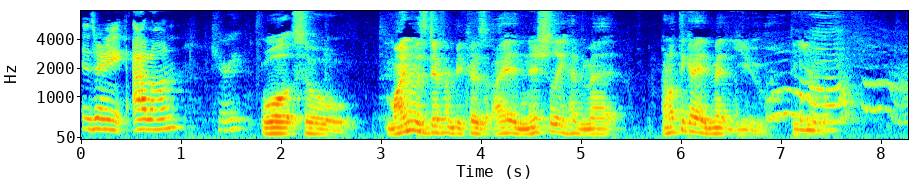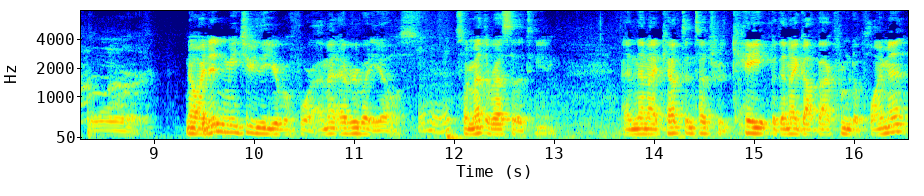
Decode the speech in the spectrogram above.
Is there any add on? Carrie? Well, so mine was different because I initially had met. I don't think I had met you the year before. No, I didn't meet you the year before. I met everybody else. So I met the rest of the team, and then I kept in touch with Kate. But then I got back from deployment,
